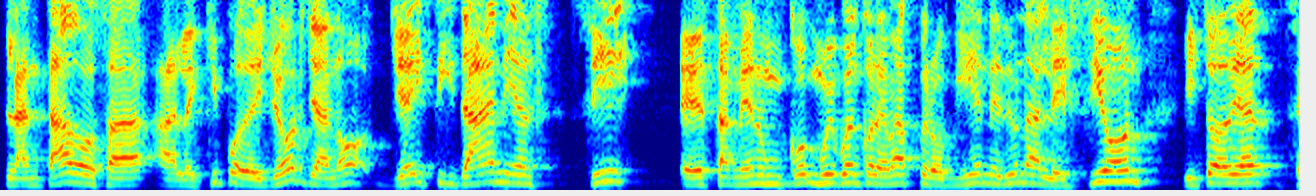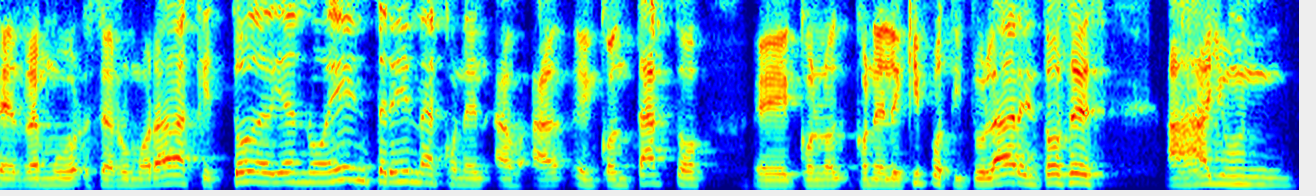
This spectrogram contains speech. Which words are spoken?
plantados al equipo de Georgia, ¿no? JT Daniels, sí, es también un muy buen coreback, pero viene de una lesión y todavía se, se rumoraba que todavía no entrena con el, en contacto eh, con, con, el equipo titular. Entonces, hay, un,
